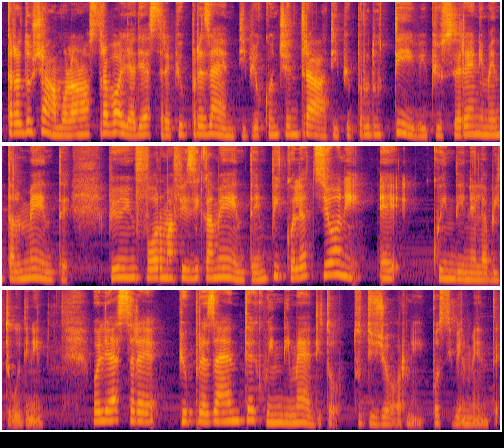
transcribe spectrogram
Traduciamo la nostra voglia di essere più presenti, più concentrati, più produttivi, più sereni mentalmente, più in forma fisicamente, in piccole azioni e quindi nelle abitudini. Voglio essere più presente, quindi medito tutti i giorni, possibilmente.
